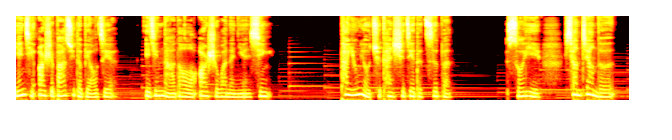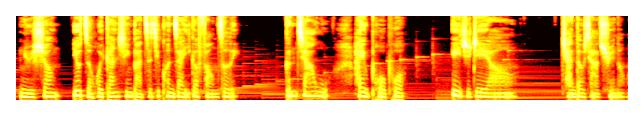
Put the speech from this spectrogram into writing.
年仅二十八岁的表姐已经拿到了二十万的年薪，她拥有去看世界的资本，所以像这样的女生又怎会甘心把自己困在一个房子里？跟家务还有婆婆，一直这样缠斗下去呢。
